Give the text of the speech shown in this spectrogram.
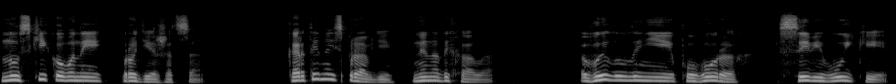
Ну, скільки вони продержаться. Картина й справді не надихала. Виловлені по горах сиві вуйки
